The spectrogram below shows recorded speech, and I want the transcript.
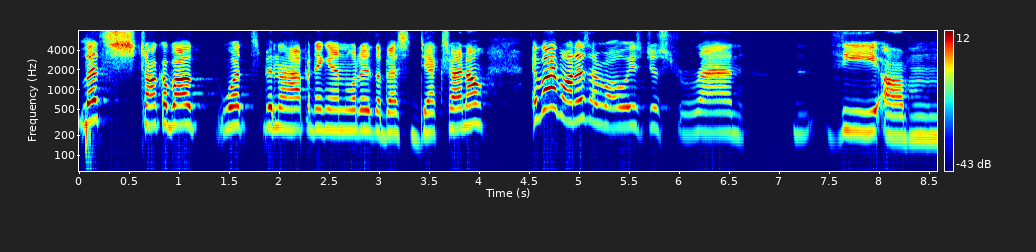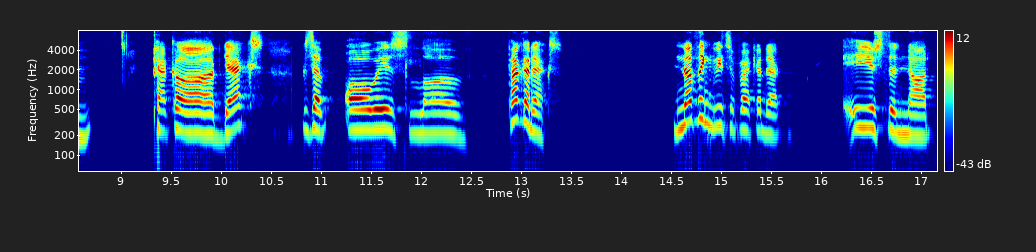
let's talk about what's been happening and what are the best decks right now. If I'm honest, I've always just ran the um P.E.K.K.A decks because I've always loved P.E.K.K.A decks. Nothing beats a P.E.K.K.A deck. It used to not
